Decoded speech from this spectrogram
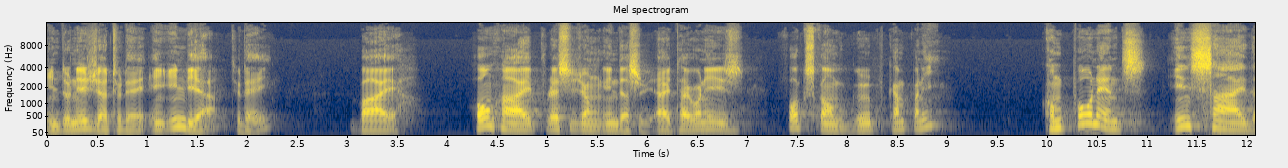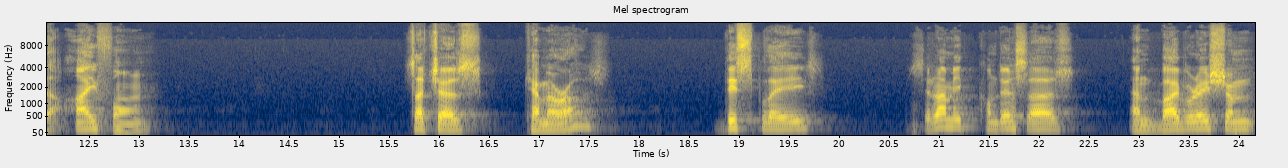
Indonesia today, in India today, by Hon Hai Precision Industry, a Taiwanese Foxconn Group company. Components inside the iPhone, such as cameras, displays, ceramic condensers, and vibration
